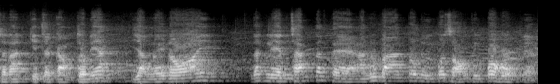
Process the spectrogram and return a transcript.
ฉะนั้นกิจกรรมตัวเนี้ยอย่างน้อยๆนักเรียนชั้นตั้งแต่อนุบาลป .1 ป .2 ถึงป .6 เนี่ย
